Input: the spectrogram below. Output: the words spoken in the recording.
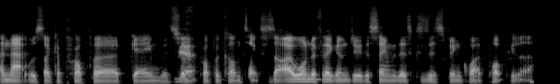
and that was like a proper game with sort yeah. of proper context. So I wonder if they're going to do the same with this because this has been quite popular.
